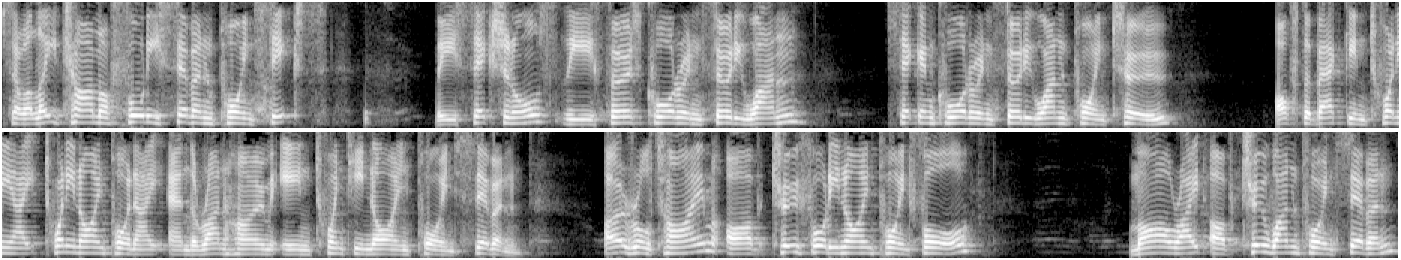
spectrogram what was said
So a lead time of 47.6. The sectionals, the first quarter in 31, second quarter in 31.2, off the back in 28, 29.8 and the run home in 29.7. Overall time of 249.4. Mile rate of 21.7.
